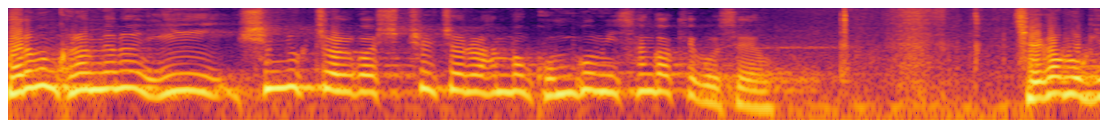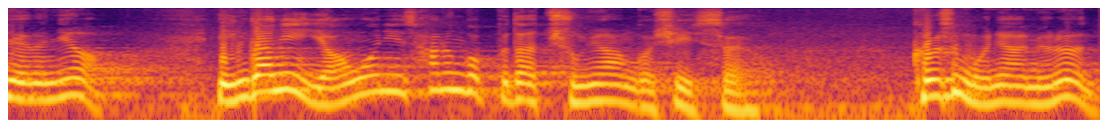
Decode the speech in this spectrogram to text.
여러분 그러면은 이 16절과 17절을 한번 곰곰이 생각해 보세요. 제가 보기에는요. 인간이 영원히 사는 것보다 중요한 것이 있어요. 그것은 뭐냐면은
